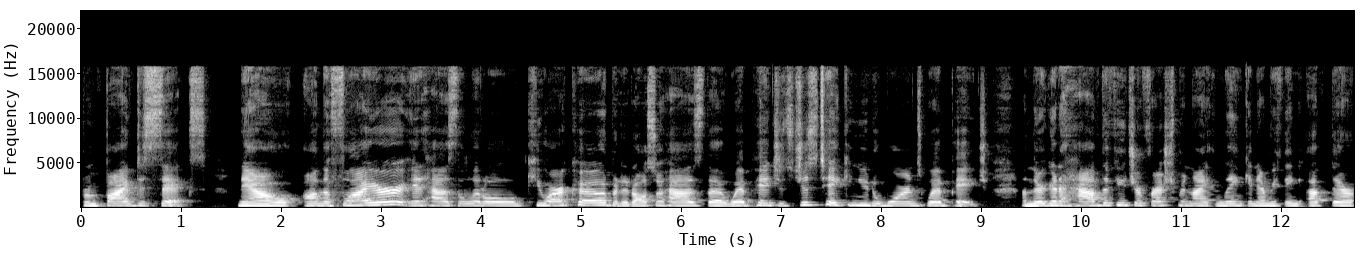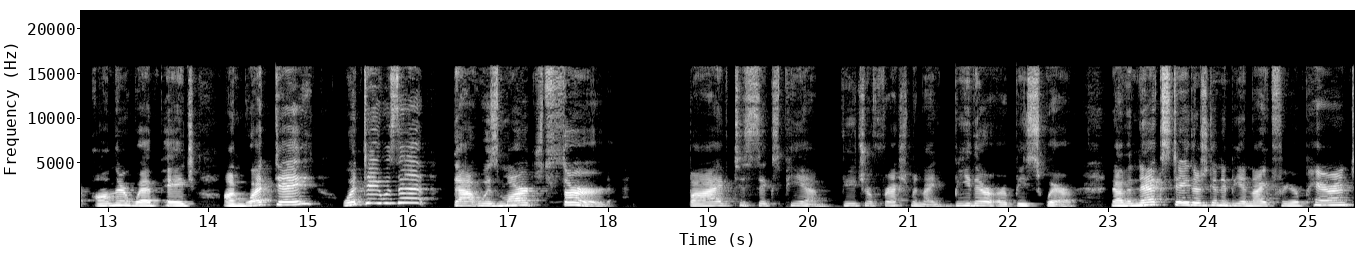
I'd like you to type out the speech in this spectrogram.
from 5 to 6. Now, on the flyer, it has the little QR code, but it also has the web page. It's just taking you to Warren's web page. And they're going to have the Future Freshman Night link and everything up there on their web page. On what day? What day was that? That was March 3rd, 5 to 6 p.m. Future Freshman Night. Be there or be square. Now, the next day, there's going to be a night for your parent.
